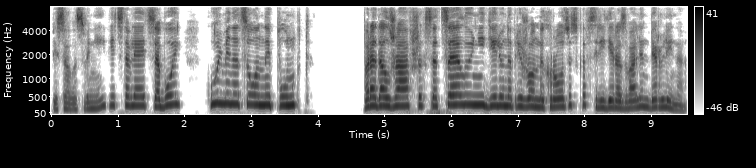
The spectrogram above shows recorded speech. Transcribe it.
писалось в ней, представляет собой кульминационный пункт продолжавшихся целую неделю напряженных розысков среди развалин Берлина.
